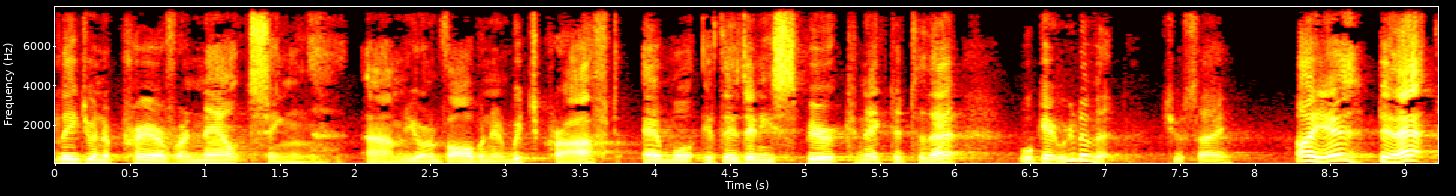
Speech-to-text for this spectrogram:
lead you in a prayer of renouncing um, your involvement in witchcraft, and we'll, if there's any spirit connected to that, we'll get rid of it. She'll say, Oh, yeah, do that.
